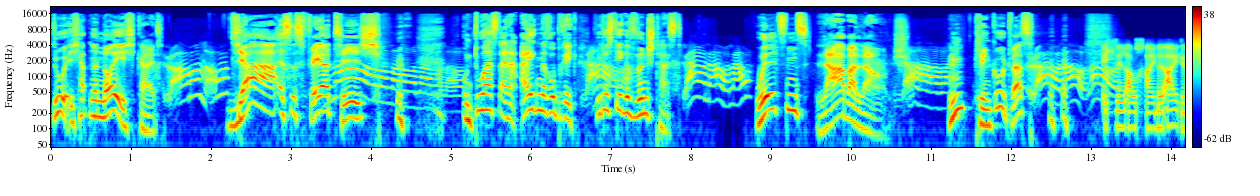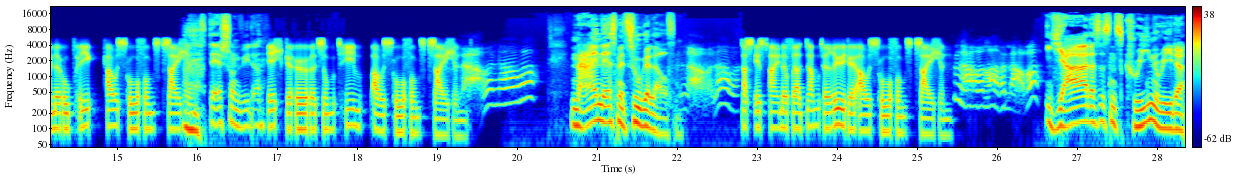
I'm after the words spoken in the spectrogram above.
Du, ich habe eine Neuigkeit. Ja, es ist fertig. Und du hast eine eigene Rubrik, wie du es dir gewünscht hast. Wilsons Laber Lounge. Hm? Klingt gut, was? Ich will auch eine eigene Rubrik, Ausrufungszeichen. Ach, der schon wieder. Ich gehöre zum Team, Ausrufungszeichen. Nein, der ist mir zugelaufen. Das ist eine verdammte Lüge, Ausrufungszeichen. Ja, das ist ein Screenreader.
